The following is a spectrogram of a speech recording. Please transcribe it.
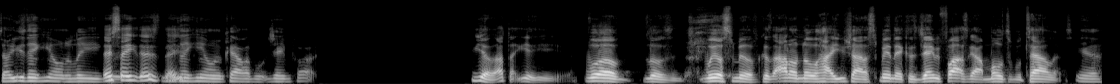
So you think he on the league? they say that's you they, think he on the caliber with Jamie Foxx? yeah. I think yeah, yeah, yeah. Well, listen, Will Smith, because I don't know how you trying to spin that because Jamie Foxx got multiple talents. Yeah,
